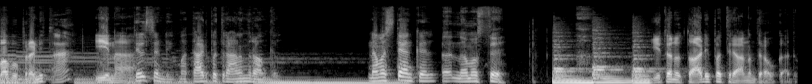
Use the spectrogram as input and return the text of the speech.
బాబు ప్రణీత్ ఈయన తెలుసండి మా తాడిపత్రి ఆనందరావు అంకుల్. నమస్తే అంకుల్. నమస్తే. ఇతను తాడిపత్రి ఆనందరావు కాదు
